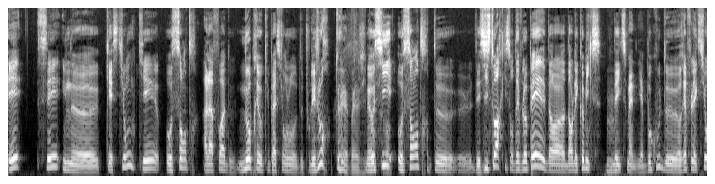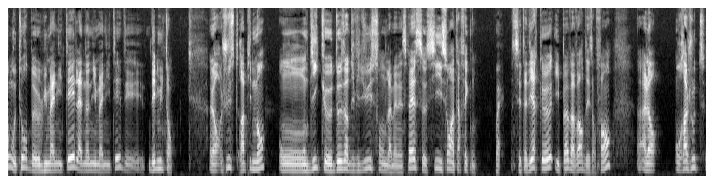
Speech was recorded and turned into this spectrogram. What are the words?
Et c'est une euh, question qui est au centre à la fois de nos préoccupations de tous les jours, Bah, mais aussi au centre de, euh, des histoires qui sont développées dans, dans les comics Mhm. des X-Men. Il y a beaucoup de réflexions autour de l'humanité, la non-humanité des, des mutants. Alors, juste rapidement, on dit que deux individus sont de la même espèce s'ils sont interféconds. Ouais. C'est-à-dire qu'ils peuvent avoir des enfants. Alors, on rajoute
